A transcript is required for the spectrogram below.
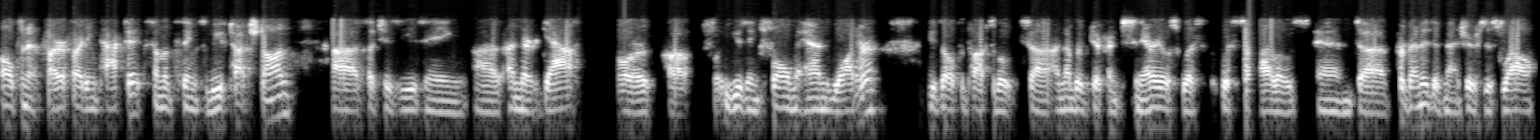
alternate firefighting tactics, some of the things we've touched on, uh, such as using uh, inert gas or uh, using foam and water. He's also talked about uh, a number of different scenarios with, with silos and uh, preventative measures as well.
